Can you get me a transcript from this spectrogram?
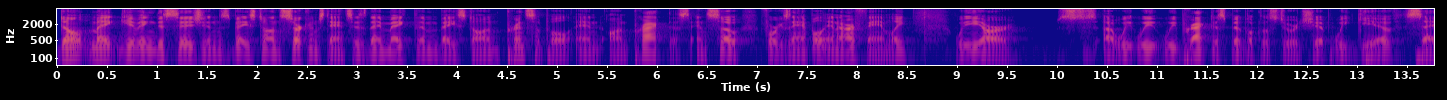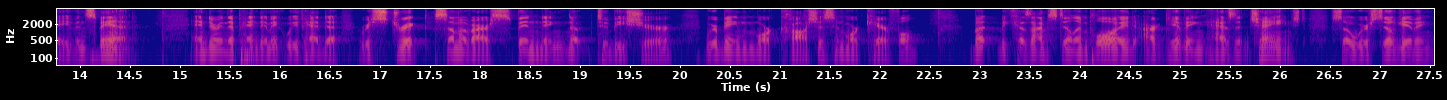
don't make giving decisions based on circumstances, they make them based on principle and on practice. And so, for example, in our family, we are. Uh, we, we, we practice biblical stewardship. We give, save, and spend. And during the pandemic, we've had to restrict some of our spending, to be sure. We're being more cautious and more careful. But because I'm still employed, our giving hasn't changed. So we're still giving,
